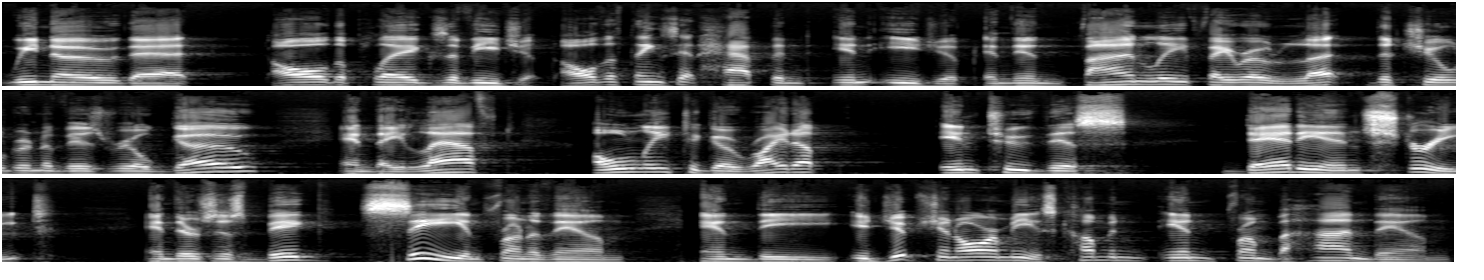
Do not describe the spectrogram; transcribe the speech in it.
we know that all the plagues of Egypt, all the things that happened in Egypt. And then finally, Pharaoh let the children of Israel go, and they left only to go right up into this dead end street. And there's this big sea in front of them, and the Egyptian army is coming in from behind them.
